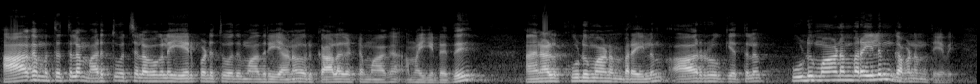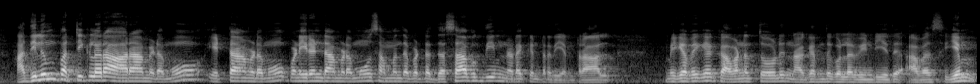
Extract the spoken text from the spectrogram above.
ஆக மொத்தத்தில் மருத்துவ செலவுகளை ஏற்படுத்துவது மாதிரியான ஒரு காலகட்டமாக அமைகின்றது. அதனால் கூடுமானம் வரையிலும் ஆரோக்கியத்தில் கூடுமானம் வரையிலும் கவனம் தேவை. அதிலும் பர்டிகுலராக ஆறாம் இடமோ எட்டாம் இடமோ பனிரெண்டாம் இடமோ சம்பந்தப்பட்ட தசாபுக்தியும் நடக்கின்றது என்றால் மிக மிக கவனத்தோடு நகர்ந்து கொள்ள வேண்டியது அவசியம்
